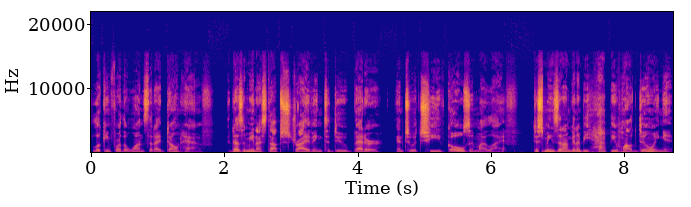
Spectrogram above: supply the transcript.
looking for the ones that I don't have. It doesn't mean I stop striving to do better and to achieve goals in my life It just means that I'm going to be happy while doing it.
